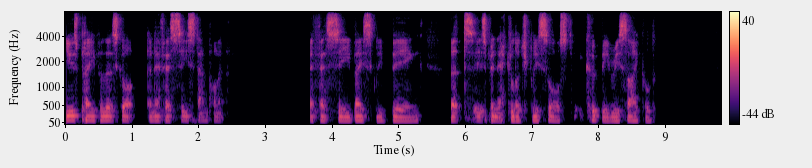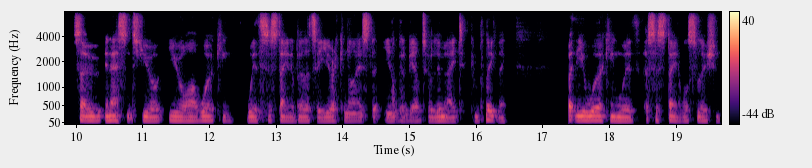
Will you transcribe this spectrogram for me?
use paper that's got an FSC stamp on it. FSC basically being that it's been ecologically sourced, it could be recycled. So, in essence, you're you are working with sustainability. You recognise that you're not going to be able to eliminate it completely, but you're working with a sustainable solution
